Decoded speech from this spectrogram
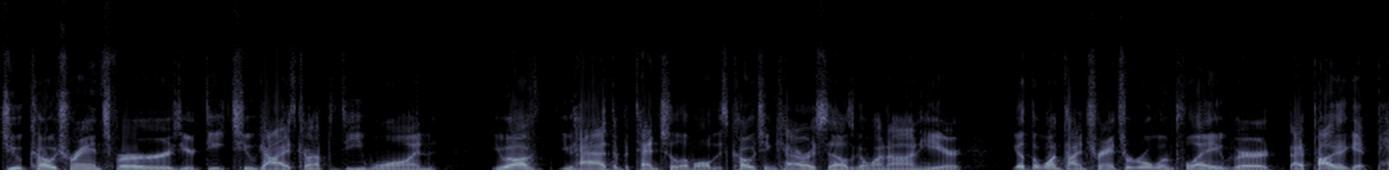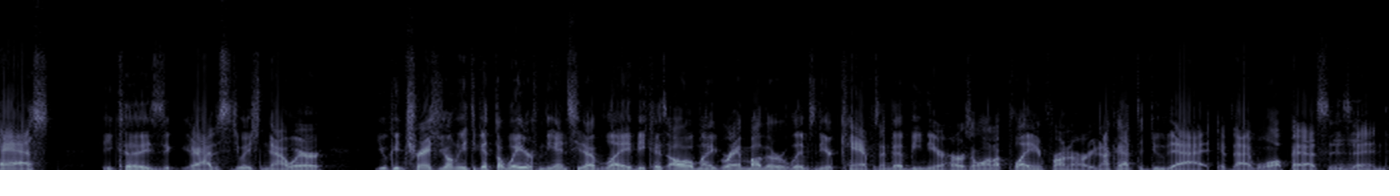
JUCO transfers, your D2 guys coming up to D1. You have you had the potential of all these coaching carousels going on here. You have the one-time transfer rule in play where that probably get passed because you have a situation now where you can transfer. You don't need to get the waiver from the NCAA because oh my grandmother lives near campus. I'm going to be near her, so I want to play in front of her. You're not going to have to do that if that law passes. Mm-hmm. And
